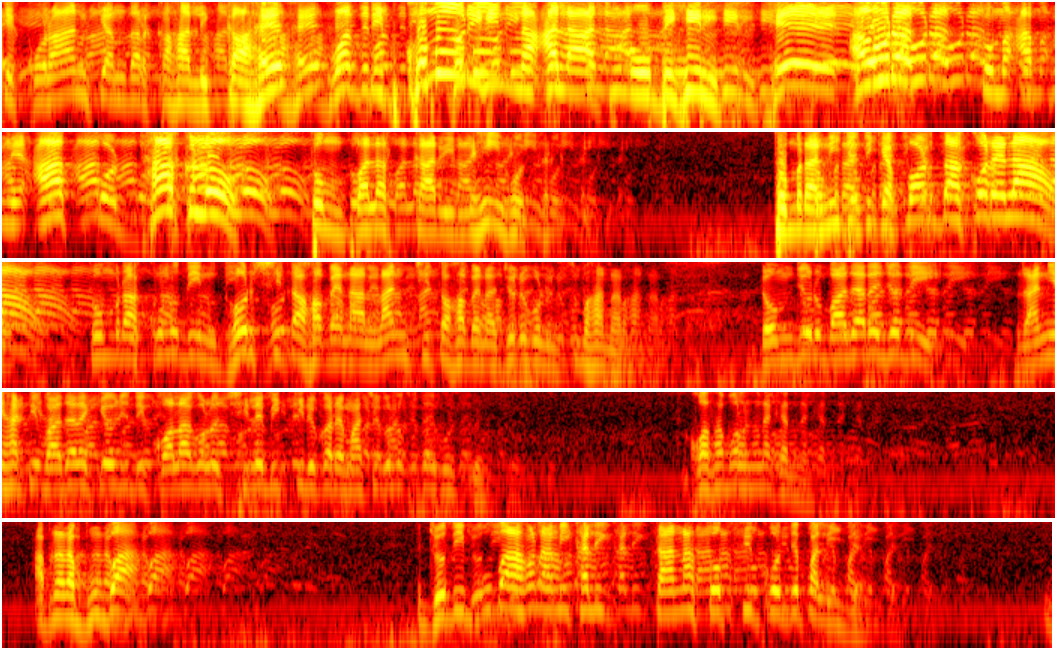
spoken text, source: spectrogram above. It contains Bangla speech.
कि कुरान के अंदर कहा लिखा है वद्रिब खुमूरिहिन अला जुनूबिहिन हे औरत तुम अपने आप को ढाक लो तुम बलात्कारी नहीं हो सकती তোমরা নিজে দিকে পর্দা করে লাও তোমরা কোনোদিন ধর্ষিত হবে না লাঞ্ছিত হবে না জোরে বলুন সুবহানাল্লাহ ডোমজুর বাজারে যদি রানীহাটি বাজারে কেউ যদি কলাগুলো ছিলে বিক্রি করে, মাছিগুলো কোথায় বসবে? কথা বলেন না কেন? আপনারা বুবা? যদি বুবা হন, আমি খালি টানা তফসিল করতে পালিয়ে যাই।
